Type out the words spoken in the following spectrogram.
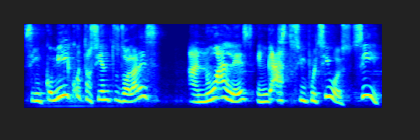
5.400 dólares anuales en gastos impulsivos. Sí,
